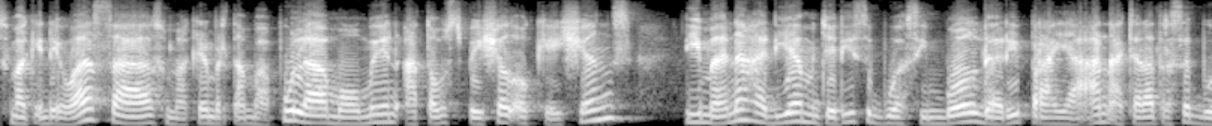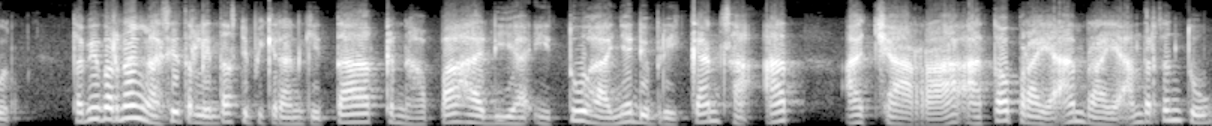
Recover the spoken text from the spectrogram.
Semakin dewasa, semakin bertambah pula momen atau special occasions di mana hadiah menjadi sebuah simbol dari perayaan acara tersebut. Tapi pernah nggak sih terlintas di pikiran kita kenapa hadiah itu hanya diberikan saat acara atau perayaan-perayaan tertentu?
